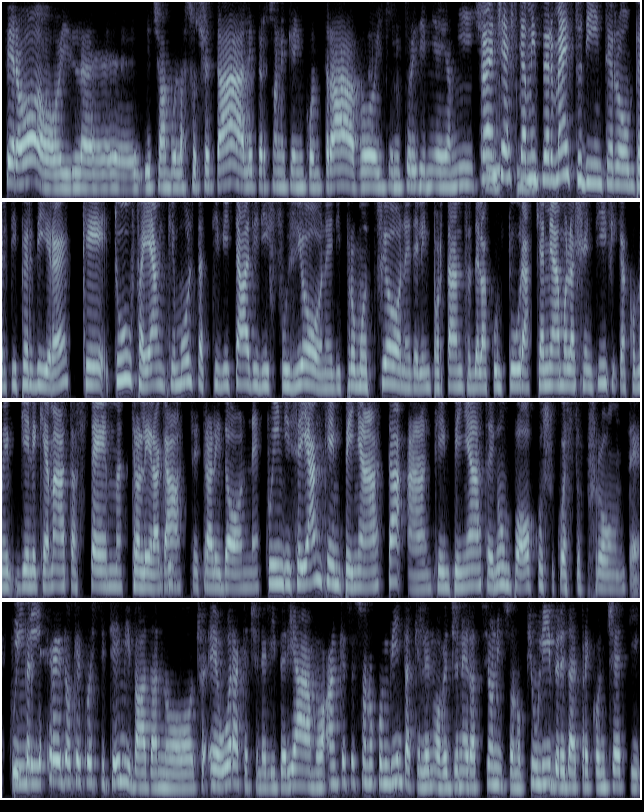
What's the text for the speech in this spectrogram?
però il, diciamo, la società, le persone che incontravo, i genitori dei miei amici. Francesca, mi permetto di interromperti per dire che tu fai anche molta attività di diffusione, di promozione dell'importanza della cultura, chiamiamola scientifica, come viene chiamata STEM, tra le ragazze, tra le donne. Quindi sei anche impegnata, anche impegnata e non poco su questo fronte. Quindi... Sì, perché credo che questi temi vadano, cioè è ora che ce ne liberiamo, anche se sono convinta che le nuove generazioni generazioni sono più libere dai preconcetti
